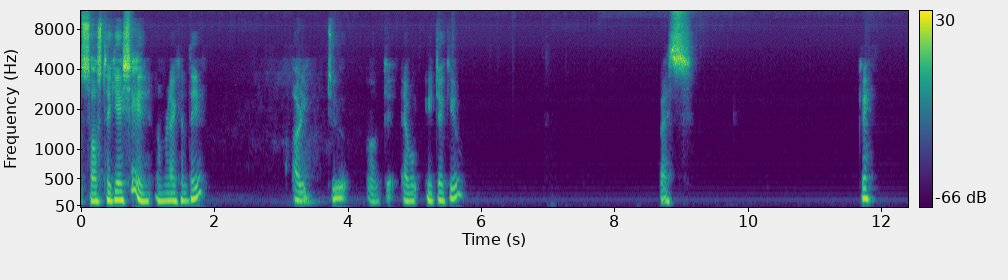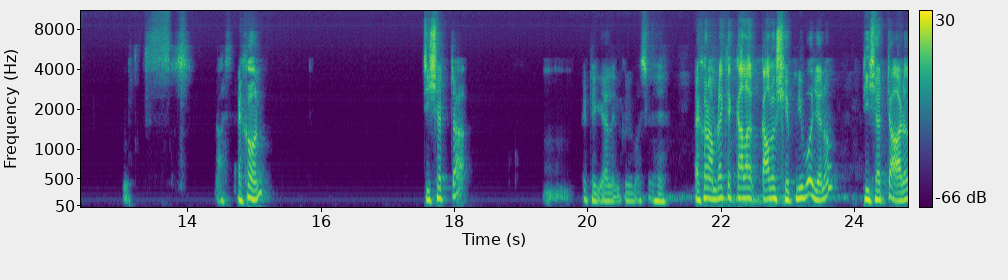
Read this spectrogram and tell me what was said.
সস থেকে এসে আমরা এখান থেকে আর একটু ওকে এবং এটাকেও ব্যাস। ওকে এখন টি শার্টটা এটাকে অ্যালাইন করি মাঝখানে হ্যাঁ। এখন আমরা একটা কালা, কালো শেপ নিব যেন টি শার্টটা আরও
